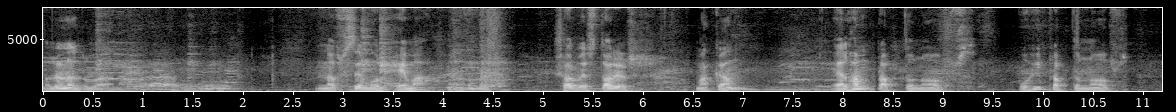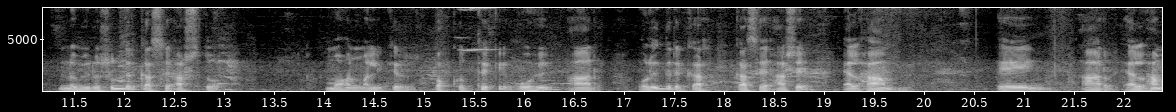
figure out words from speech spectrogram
বললেন সুবাহান নফসে মুল হেমা সর্বস্তরের মাকাম এলহাম প্রাপ্ত নফস ওহিপ্রাপ্ত নফস নবী রসুলদের কাছে আসতো। মহান মালিকের পক্ষ থেকে ওহি আর অলিদের কাছে আসে এলহাম। এই আর এলহাম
